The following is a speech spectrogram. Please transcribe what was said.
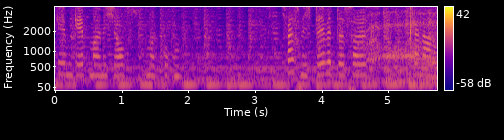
geben Gabe mal nicht auf. Mal gucken. Ich weiß nicht, David ist halt... Keine Ahnung.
